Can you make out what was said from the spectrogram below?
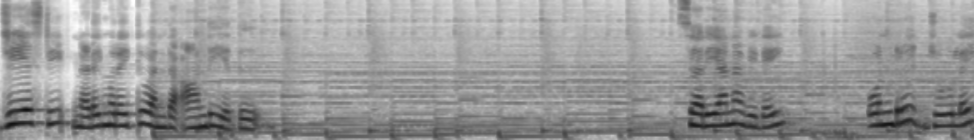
ஜிஎஸ்டி நடைமுறைக்கு வந்த ஆண்டு எது? சரியான விடை ஒன்று ஜூலை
